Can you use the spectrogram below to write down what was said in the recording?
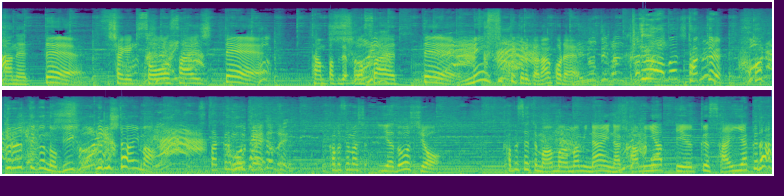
跳ねて射撃相殺して単発で抑えて面切ってくるかなこれ。うわマジタックル。タックル打ってくんの？びっくりした今。タックルもう一回。かぶせました。いやどうしよう。かぶせてもあんまうまみないな。噛み合っていく。最悪だ。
